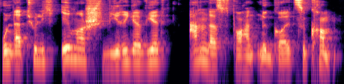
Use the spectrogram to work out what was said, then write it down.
und natürlich immer schwieriger wird, an das vorhandene Gold zu kommen.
